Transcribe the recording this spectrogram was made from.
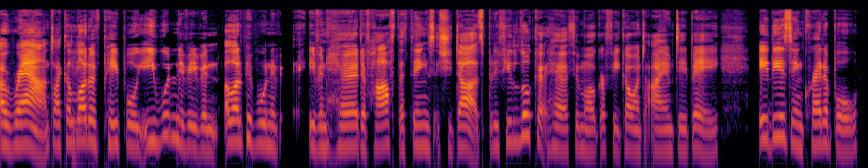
around. Like a lot of people, you wouldn't have even a lot of people wouldn't have even heard of half the things that she does. But if you look at her filmography, go onto IMDb, it is incredible.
